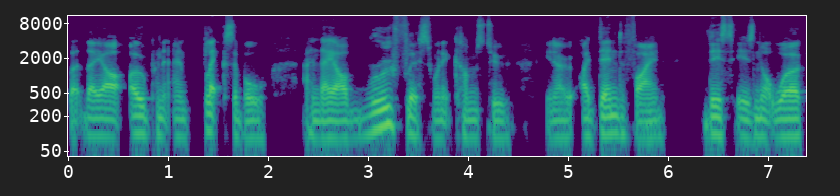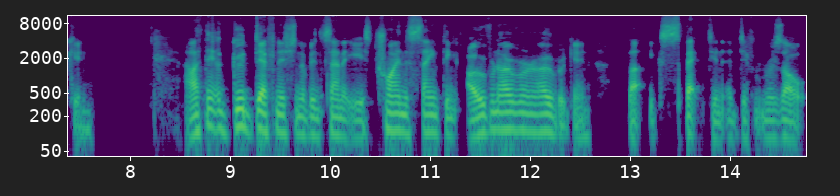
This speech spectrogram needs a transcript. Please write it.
but they are open and flexible and they are ruthless when it comes to, you know, identifying this is not working. I think a good definition of insanity is trying the same thing over and over and over again, but expecting a different result.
